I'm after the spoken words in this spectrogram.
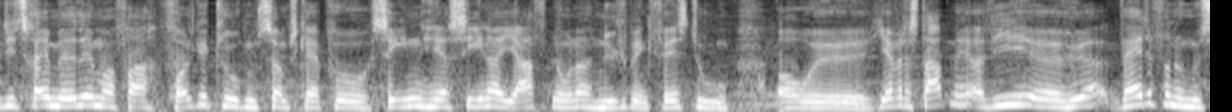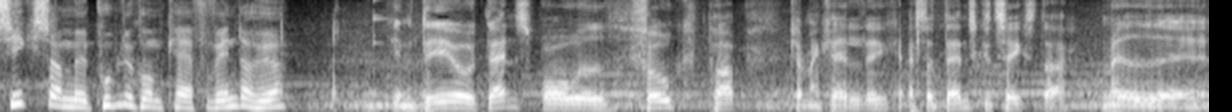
Med de tre medlemmer fra Folkeklubben, som skal på scenen her senere i aften under Nykøbing Festuge. Og øh, jeg vil da starte med at lige øh, høre, hvad er det for noget musik, som øh, publikum kan forvente at høre? Jamen det er jo dansksproget folk pop, kan man kalde det. Ikke? Altså danske tekster med øh,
